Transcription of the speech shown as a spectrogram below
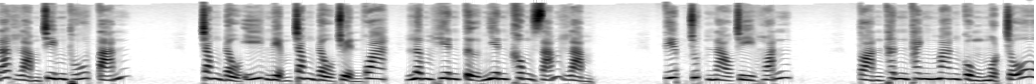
Đã làm chim thú tán. Trong đầu ý niệm trong đầu chuyển qua, Lâm Hiên tự nhiên không dám làm. Tiếp chút nào trì hoãn. Toàn thân thanh mang cùng một chỗ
